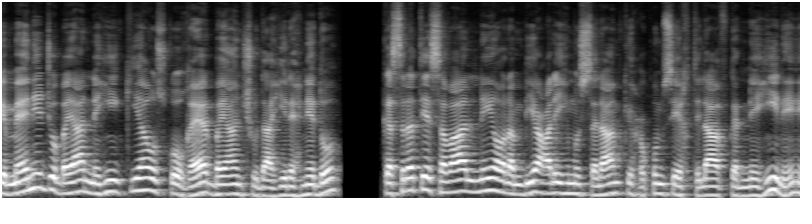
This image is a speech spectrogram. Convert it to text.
کہ میں نے جو بیان نہیں کیا، اس کو غیر بیان شدہ ہی رہنے دو۔ کثرت سوال نے اور انبیاء علیہم السلام کے حکم سے اختلاف کرنے ہی نے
